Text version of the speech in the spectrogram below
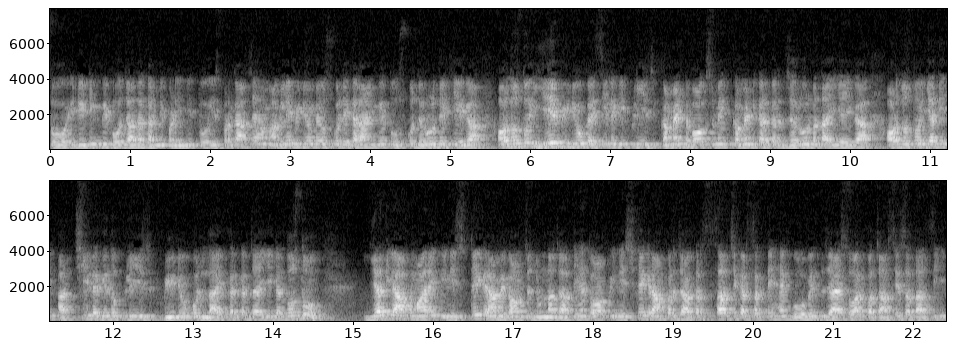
सो so, एडिटिंग भी बहुत ज़्यादा करनी पड़ेगी। तो इस प्रकार से हम अगले वीडियो में उसको लेकर आएँगे तो उसको ज़रूर देखिएगा। और दोस्तों ये वीडियो कैसी लगी प्लीज़ कमेंट बॉक्स में कमेंट कर कर ज़रूर बताइएगा। और दोस्तों यदि अच्छी लगे तो प्लीज़ वीडियो को लाइक कर कर जाइएगा। दोस्तों यदि आप हमारे इंस्टाग्राम अकाउंट से जुड़ना चाहते हैं तो आप इंस्टाग्राम पर जाकर सर्च कर सकते हैं गोविंद जायसवाल पचासी सतासी।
